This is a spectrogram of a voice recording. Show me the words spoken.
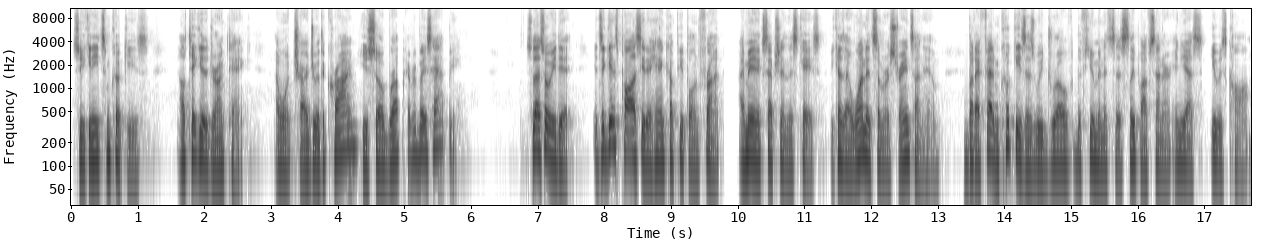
so you can eat some cookies. I'll take you to the drunk tank. I won't charge you with a crime. You sober up, everybody's happy. So that's what we did. It's against policy to handcuff people in front. I made an exception in this case because I wanted some restraints on him. But I fed him cookies as we drove the few minutes to the sleep off center, and yes, he was calm.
